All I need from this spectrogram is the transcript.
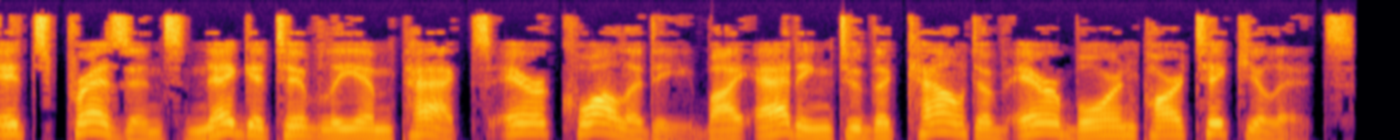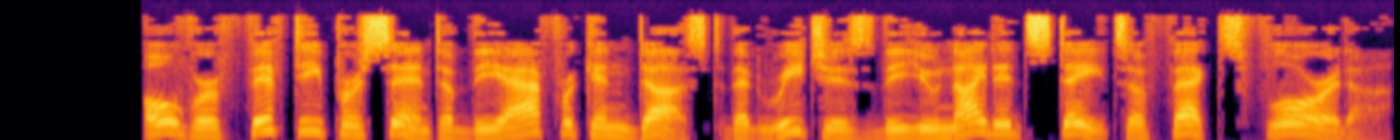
Its presence negatively impacts air quality by adding to the count of airborne particulates. Over 50% of the African dust that reaches the United States affects Florida.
